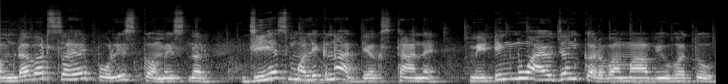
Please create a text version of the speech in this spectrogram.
અમદાવાદ શહેર પોલીસ કમિશનર જીએસ મલિકના અધ્યક્ષસ્થાને મિટિંગનું આયોજન કરવામાં આવ્યું હતું,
